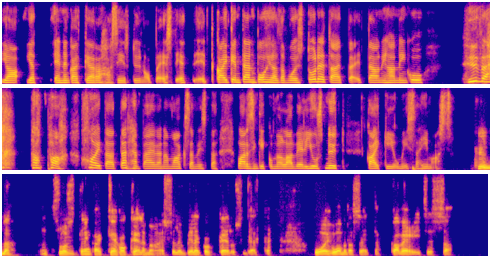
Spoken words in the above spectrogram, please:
ja, ja ennen kaikkea raha siirtyy nopeasti. Et, et kaiken tämän pohjalta voisi todeta, että tämä on ihan niin kuin hyvä tapa hoitaa tänä päivänä maksamista, varsinkin kun me ollaan vielä just nyt kaikki jumissa himassa. Kyllä, suosittelen kaikkia kokeilemaan, jos ei ole vielä kokeillut sitä, että voi huomata se, että kaveri itse asiassa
